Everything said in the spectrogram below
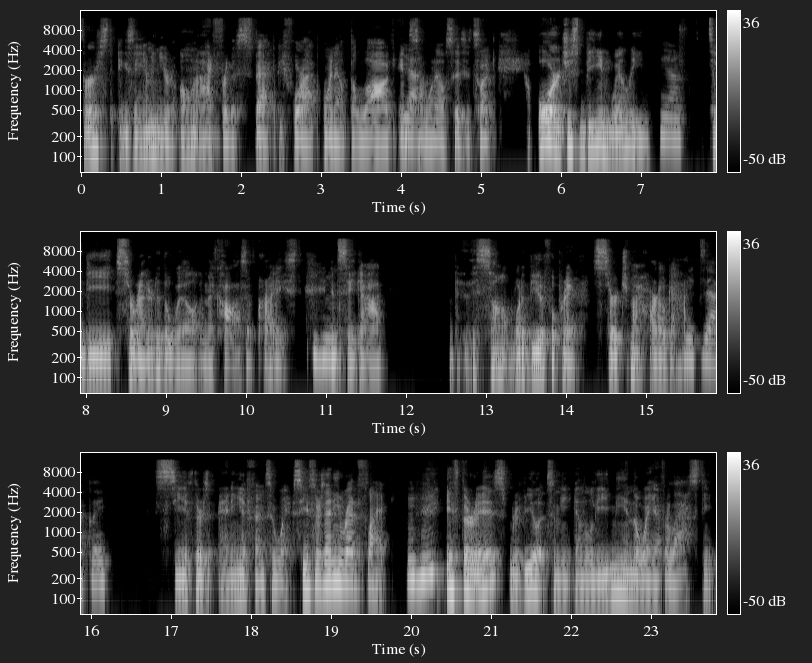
First, examine your own eye for the speck before I point out the log in Yeah. someone else's. It's like, or just being willing Yeah. to be surrender to the will and the cause of Christ Mhm. and say, God, th- this psalm, what a beautiful prayer. Search my heart, oh God. Exactly. See if there's any offensive way. See if there's any red flag. Mhm. If there is, reveal it to me and lead me in the way everlasting.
